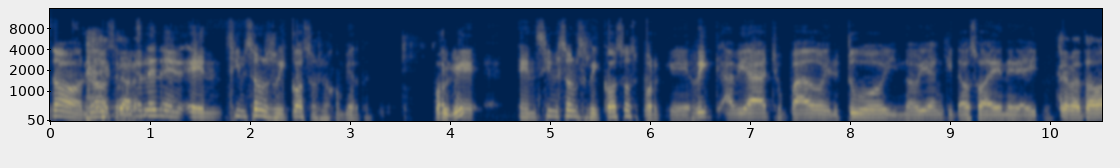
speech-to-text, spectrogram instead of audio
No, no, se Claro. convierten en, en Simpsons ricosos, los convierten. ¿Por Porque en Simpsons ricosos porque Rick había chupado el tubo y no habían quitado su ADN de ahí. Claro, estaba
